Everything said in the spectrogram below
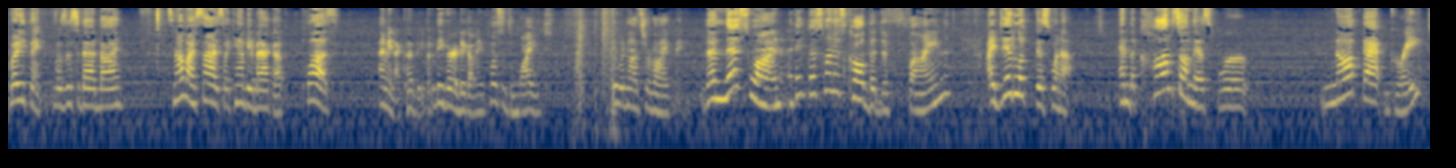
What do you think? Was this a bad buy? It's not my size, so I can't be a backup. Plus, I mean, I could be, but it'd be very big on me. Plus, it's white. It would not survive me. Then this one, I think this one is called the Define. I did look this one up. And the comps on this were not that great,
